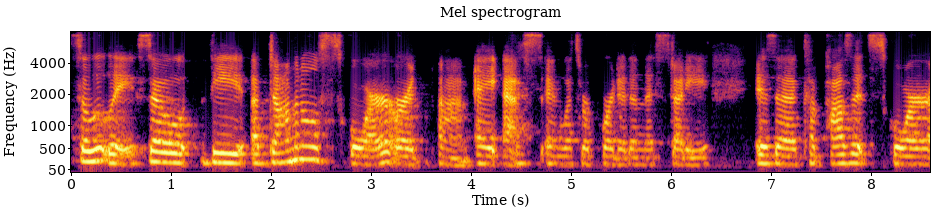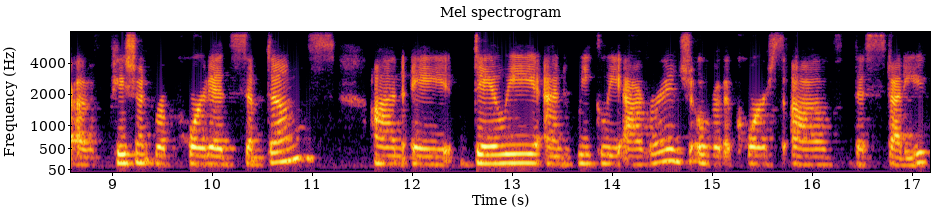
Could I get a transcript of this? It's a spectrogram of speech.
Absolutely. So the abdominal score, or um, AS, and what's reported in this study is a composite score of patient reported symptoms on a daily and weekly average over the course of this study.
